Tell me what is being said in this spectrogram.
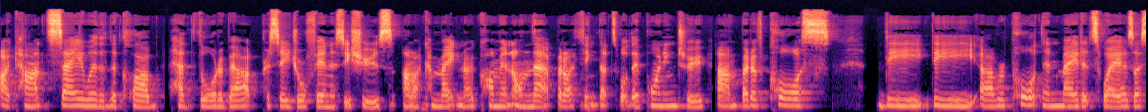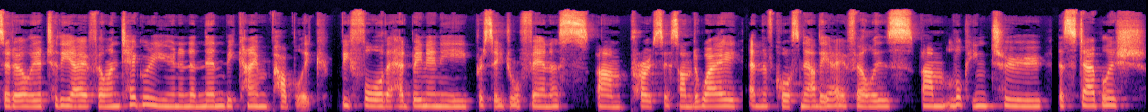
I can't say whether the club had thought about procedural fairness issues. Um, I can make no comment on that, but I think that's what they're pointing to. Um, but of course, the the uh, report then made its way, as I said earlier, to the AFL Integrity Unit and then became public before there had been any procedural fairness um, process underway. And of course, now the AFL is um, looking to establish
